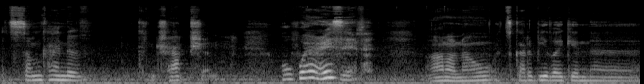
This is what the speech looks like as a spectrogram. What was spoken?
It's some kind of contraption. Well, where is it? I don't know. It's got to be like in uh,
